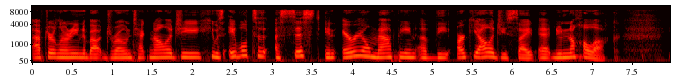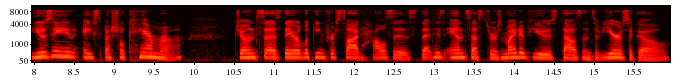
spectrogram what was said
After learning about drone technology, he was able to assist in aerial mapping of the archaeology site at Nunalleq using a special camera. Jones says they are looking for sod houses that his ancestors might have used thousands of years ago.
